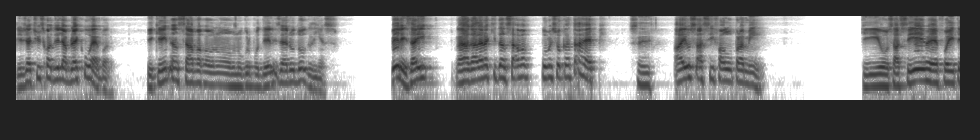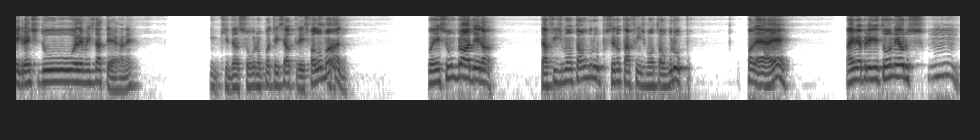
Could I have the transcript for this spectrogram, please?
Ele já tinha o Esquadrilha Black com o Ébano. E quem dançava no, no grupo deles era o Douglinhas. Beleza, aí a galera que dançava começou a cantar rap. Sei. Aí o Saci falou pra mim que o Saci eh, foi integrante do Elementos da Terra, né? Que dançou no Potencial 3. Falou, mano, conheci um brother, ó. Tá afim de montar um grupo. Você não tá afim de montar um grupo? Falei, ah, é? Aí me apresentou o Neuros. Hum,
